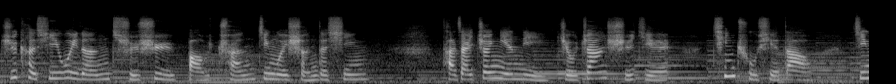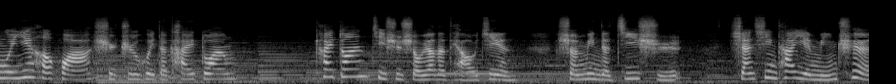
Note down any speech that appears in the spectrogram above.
只可惜未能持续保存敬畏神的心。他在箴言里九章十节清楚写道：“敬畏耶和华是智慧的开端。”开端既是首要的条件，生命的基石。相信他也明确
